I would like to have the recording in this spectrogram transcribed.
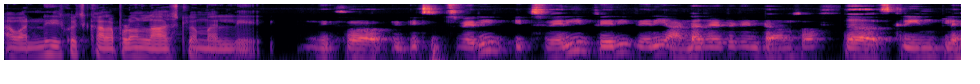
అవన్నీ తీసుకొచ్చి కలపడం లాస్ట్‌లో మళ్ళీ. So, it's it's very it's very very very underrated in terms of the screenplay.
